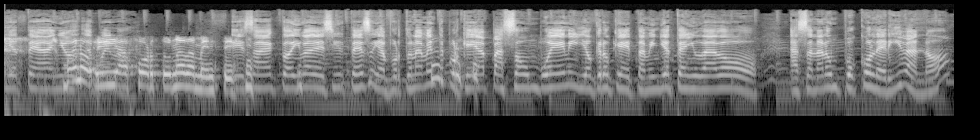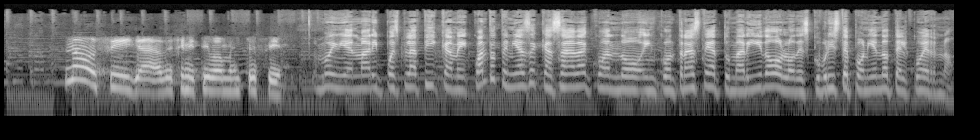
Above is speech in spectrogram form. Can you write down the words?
Siete años. Bueno, eh, y afortunadamente. Exacto, iba a decirte eso y afortunadamente porque ya pasó un buen y yo creo que también ya te ha ayudado a sanar un poco la herida, ¿no? No, sí, ya, definitivamente sí. Muy bien, Mari, pues platícame, ¿cuánto tenías de casada cuando encontraste a tu marido o lo descubriste poniéndote el cuerno?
